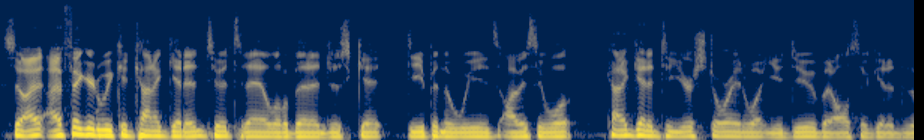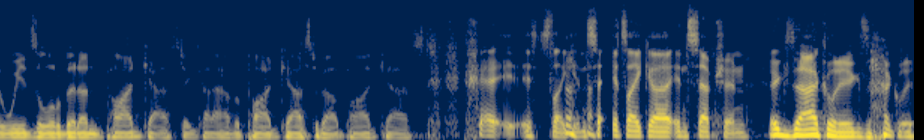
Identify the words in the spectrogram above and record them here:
So I, I figured we could kind of get into it today a little bit and just get deep in the weeds. Obviously, we'll kind of get into your story and what you do, but also get into the weeds a little bit on podcasting. Kind of have a podcast about podcast. it's like ince- it's like uh, Inception. Exactly, exactly.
